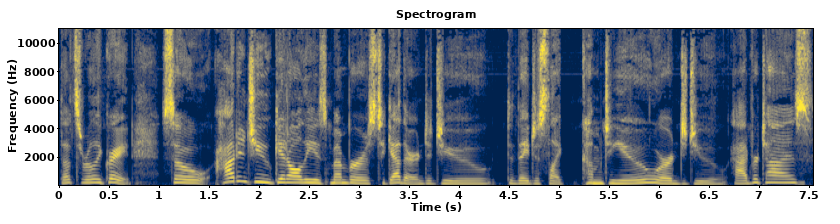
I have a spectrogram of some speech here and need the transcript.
That's really great. So, how did you get all these members together? Did you did they just like come to you, or did you advertise?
